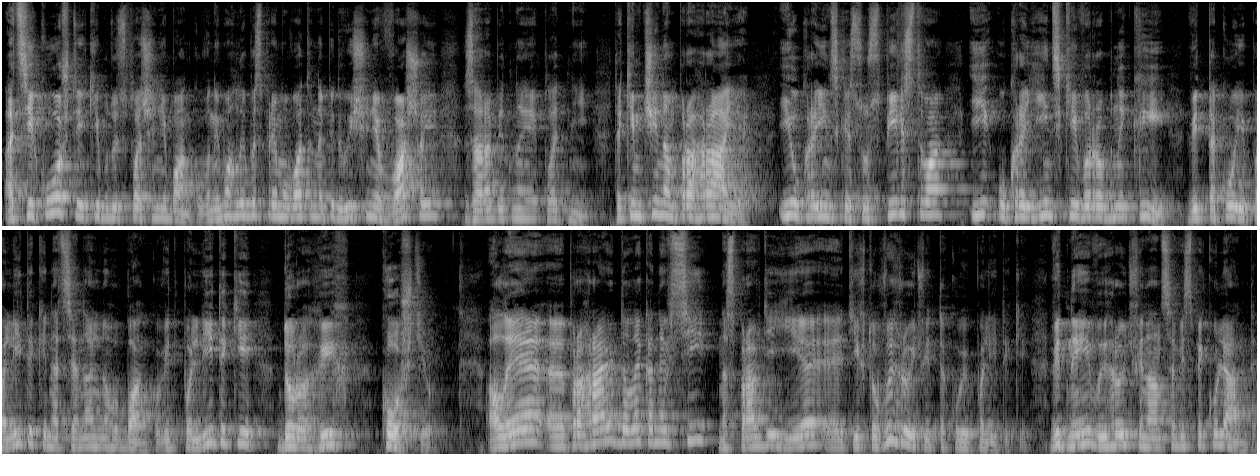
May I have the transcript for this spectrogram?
А ці кошти, які будуть сплачені банку, вони могли би спрямувати на підвищення вашої заробітної платні. Таким чином програє і українське суспільство, і українські виробники від такої політики Національного банку, від політики дорогих коштів. Але е, програють далеко не всі. Насправді є е, ті, хто виграють від такої політики. Від неї виграють фінансові спекулянти.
